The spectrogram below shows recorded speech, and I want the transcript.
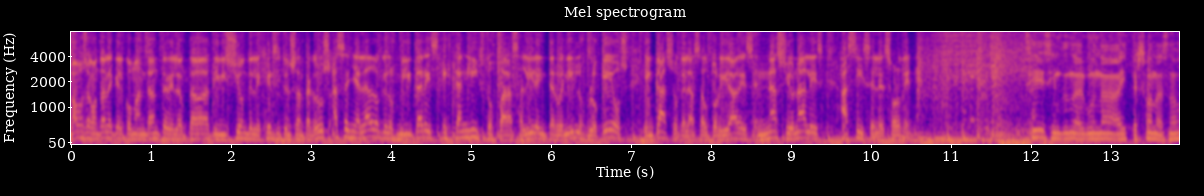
Vamos a contarle que el comandante de la octava división del ejército en Santa Cruz ha señalado que los militares están listos para salir a intervenir los bloqueos en caso que las autoridades nacionales así se les ordene. Sí, sin duda alguna hay personas, ¿no?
